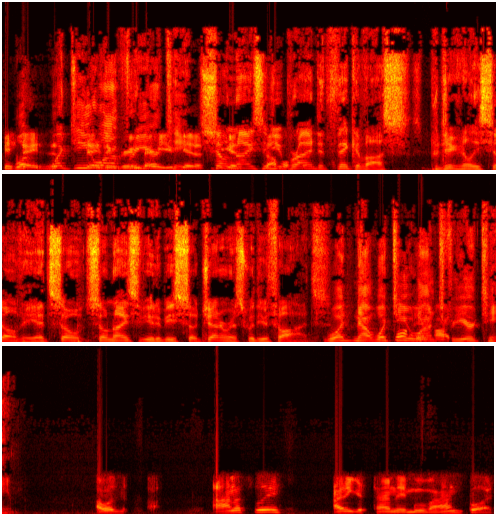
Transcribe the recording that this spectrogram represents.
He What, stays- what do you stays in want for Green your Bay, you team? get a- So get nice of you, Brian, pay. to think of us, particularly Silvy. It's so so nice of you to be so generous with your thoughts. What now? What do you want I- for your team? I was honestly, I think it's time they move on. But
